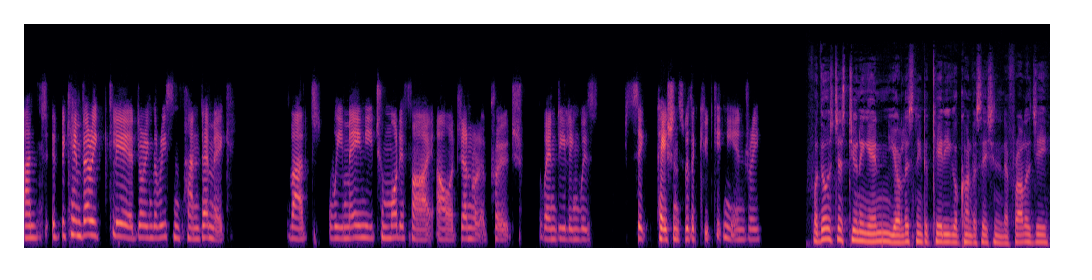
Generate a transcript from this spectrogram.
And it became very clear during the recent pandemic that we may need to modify our general approach when dealing with sick patients with acute kidney injury. For those just tuning in, you're listening to KDIGO Conversations in Nephrology.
